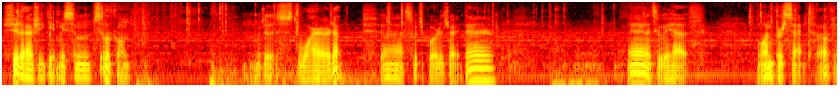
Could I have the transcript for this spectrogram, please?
should actually get me some silicone. We'll just wire it up. Uh, switchboard is right there. And that's what we have. 1%. Okay.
